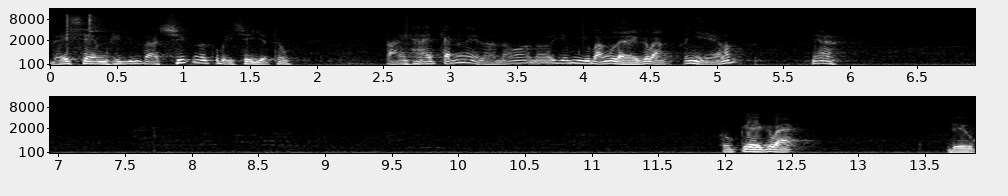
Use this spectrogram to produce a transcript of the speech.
để xem khi chúng ta siết nó có bị xê dịch không. Tại hai cánh này là nó nó giống như bản lề các bạn, nó nhẹ lắm, nha. Ok các bạn. Đều.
